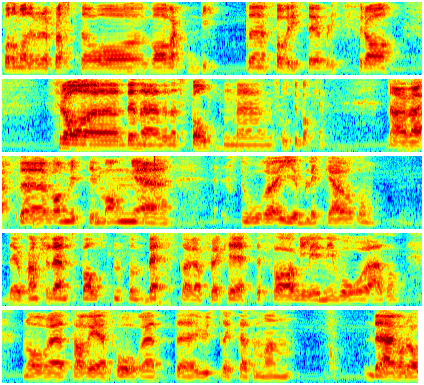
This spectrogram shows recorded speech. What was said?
på de aller fleste. og Hva har vært ditt eh, favorittøyeblikk fra, fra eh, denne, denne, spalten med fot i bakken? Det har vært vanvittig mange store øyeblikk her. og sånn. Det er jo kanskje den spalten som best har reflektert det faglige nivået. Sånn. Når Tarjei får et uttrykk der som han der og da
